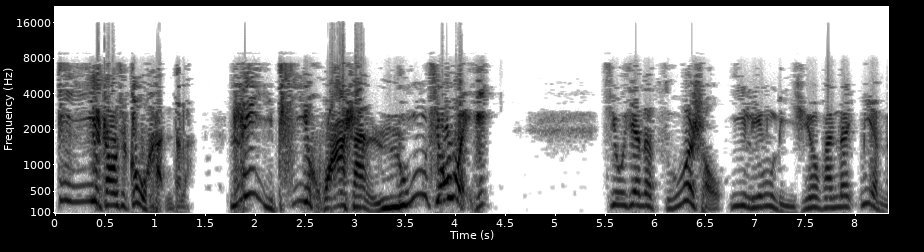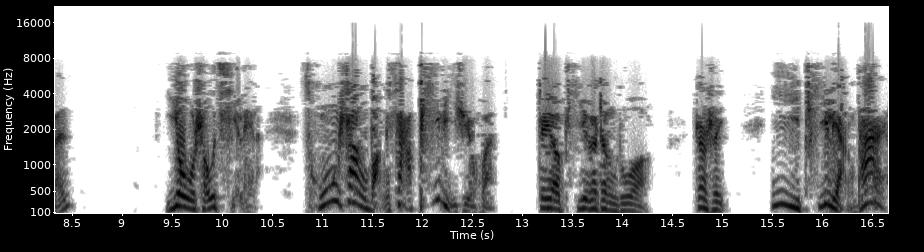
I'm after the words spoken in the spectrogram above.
第一招就够狠的了，力劈华山龙角尾。就见那左手一领李寻欢的面门，右手起来了，从上往下劈李寻欢。这要劈个正着，这是一劈两半啊！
